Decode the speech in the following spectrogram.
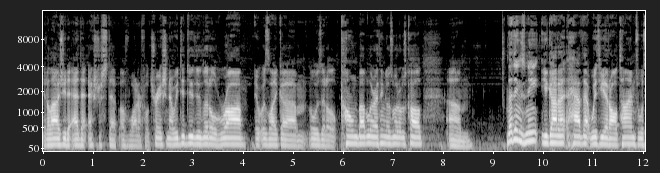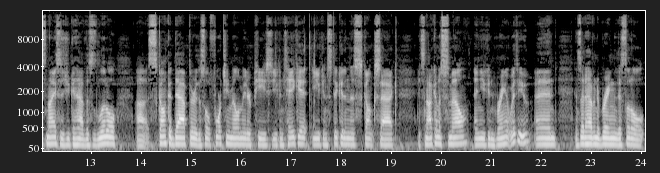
It allows you to add that extra step of water filtration. Now, we did do the little raw, it was like, um, what was it, a cone bubbler, I think it was what it was called. Um, that thing's neat. You got to have that with you at all times. What's nice is you can have this little uh, skunk adapter, this little 14 millimeter piece. You can take it, you can stick it in this skunk sack. It's not going to smell, and you can bring it with you. And instead of having to bring this little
